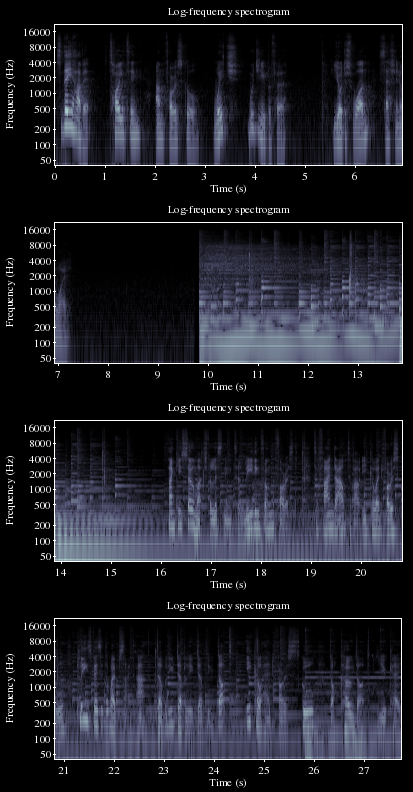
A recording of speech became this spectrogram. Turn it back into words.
So there you have it toileting and forest school. Which would you prefer? You're just one session away. Thank you so much for listening to Leading from the Forest. To find out about EcoEd Forest School, please visit the website at www.ecoedforestschool.co.uk.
